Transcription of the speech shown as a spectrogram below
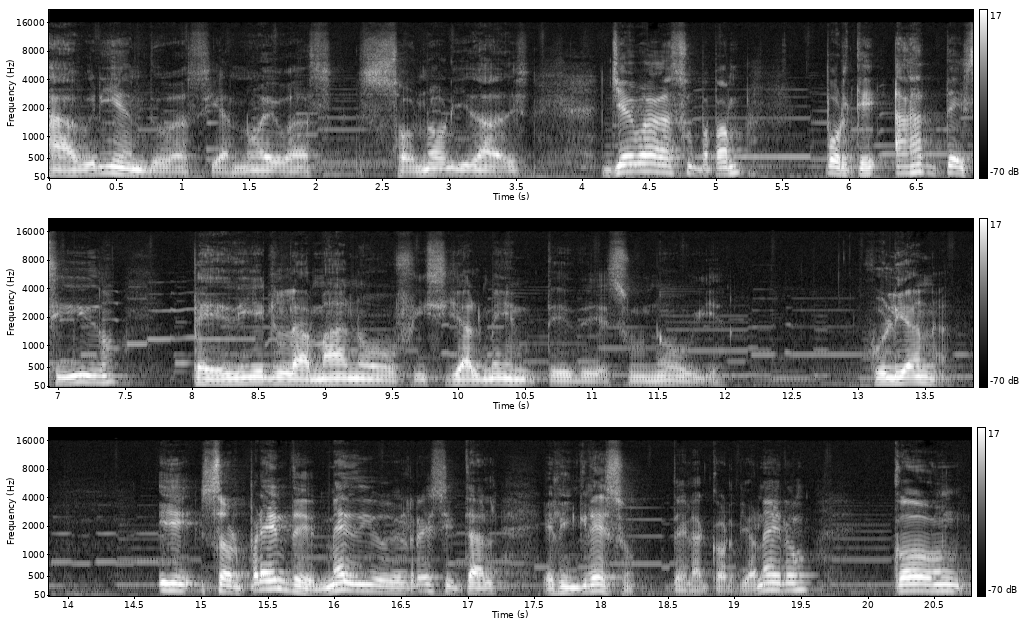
abriendo hacia nuevas sonoridades, lleva a su papá porque ha decidido pedir la mano oficialmente de su novia, Juliana. Y sorprende en medio del recital el ingreso del acordeonero con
